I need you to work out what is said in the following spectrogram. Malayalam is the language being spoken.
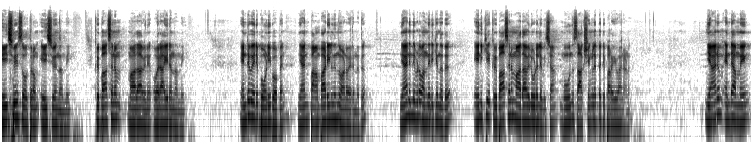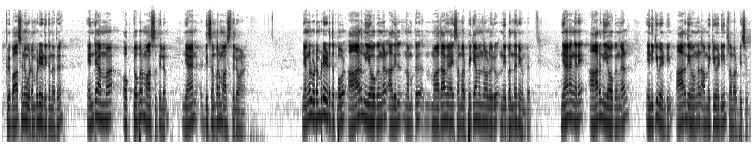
യേശുവെ സ്തോത്രം യേശുവെ നന്ദി. കൃപാസനം മാതാവിന് ഒരായിരം നന്ദി. എന്റെ പേര് ബോണി ബോബൻ ഞാൻ പാമ്പാടിയിൽ നിന്നുമാണ് വരുന്നത്. ഞാൻ ഇന്നിവിടെ വന്നിരിക്കുന്നത് എനിക്ക് കൃപാസനം മാതാവിലൂടെ ലഭിച്ച മൂന്ന് സാക്ഷ്യങ്ങളെപ്പറ്റി പറയുവാനാണ്. ഞാനും എന്റെ അമ്മയും കൃപാസനം ഉടമ്പടി എടുക്കുന്നത് എന്റെ അമ്മ ഒക്ടോബർ മാസത്തിലും ഞാൻ ഡിസംബർ മാസത്തിലുമാണ്. ഞങ്ങൾ ഉടമ്പടി എടുത്തപ്പോൾ ആറ് നിയോഗങ്ങൾ അതിൽ നമുക്ക് മാതാവിനായി സമർപ്പിക്കാമെന്നുള്ളൊരു നിബന്ധനയുണ്ട്. ഞാനങ്ങനെ ആറ് നിയോഗങ്ങൾ എനിക്ക് വേണ്ടിയും ആറ് നിയമങ്ങൾ അമ്മയ്ക്ക് വേണ്ടിയും സമർപ്പിച്ചു.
